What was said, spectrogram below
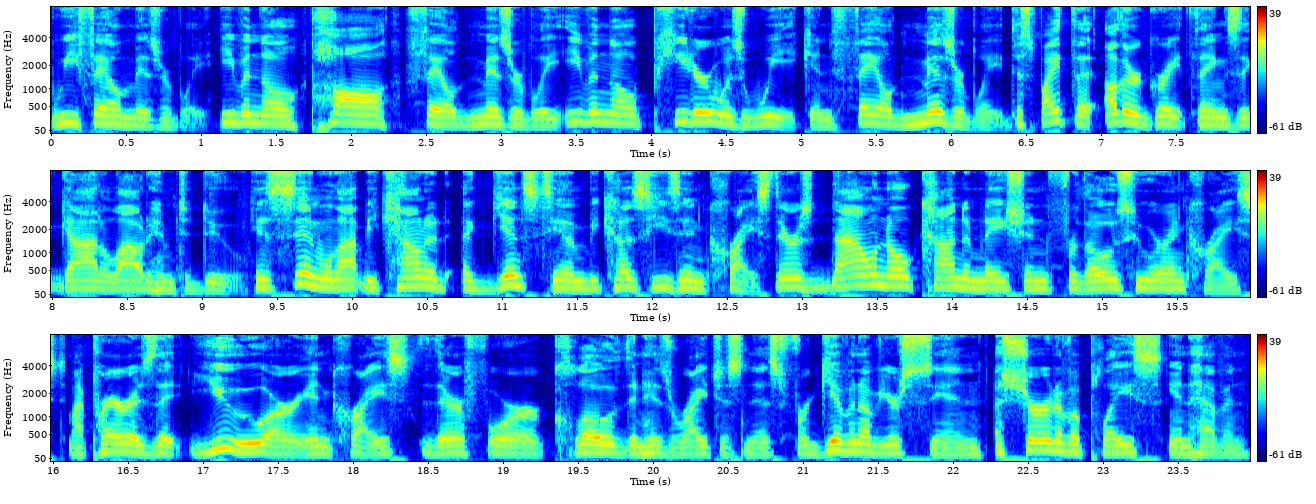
we fail miserably, even though Paul failed miserably, even though Peter was weak and failed miserably, despite the other great things that God allowed him to do. His sin will not be counted against him because he's in Christ. There is now no condemnation for those who are in Christ. My prayer is that you are in Christ, therefore clothed in his righteousness, forgiven of your sin, assured of a place in heaven.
